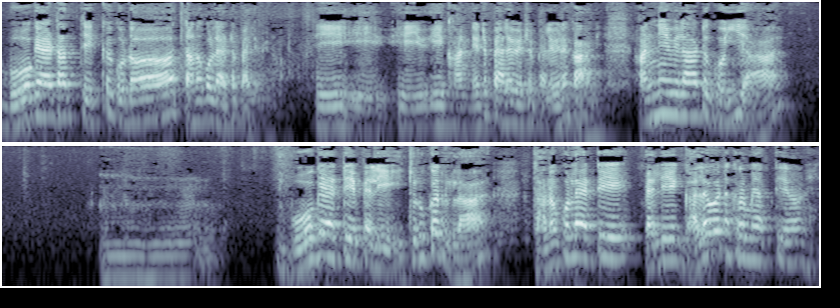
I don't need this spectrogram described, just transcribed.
භෝගයටත් එක්ක ගොඩාක් තනකොළයට පැලවෙනවා. ඒ ඒ ඒ ඒ කන්නේට පැලවෙට පැලවෙන කාණි. අන්නේ වෙලාවට ගොයියා භෝග ඇටේ පැලේ ඉතුරු කරලා තනකොළ ඇටේ පැලේ ගලවන ක්‍රමයක් තියෙනවානේ.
